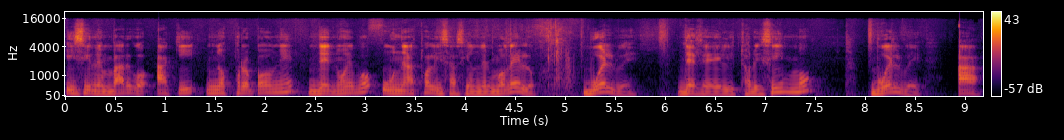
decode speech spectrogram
Y sin embargo, aquí nos propone de nuevo una actualización del modelo. Vuelve desde el historicismo, vuelve a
